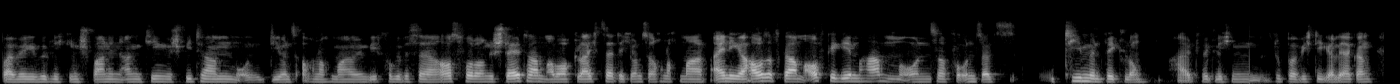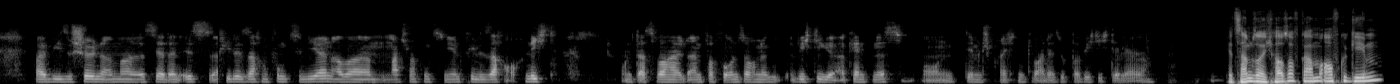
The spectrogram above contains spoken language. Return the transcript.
weil wir wirklich gegen Spanien, Argentinien gespielt haben und die uns auch noch mal irgendwie vor gewisse Herausforderungen gestellt haben, aber auch gleichzeitig uns auch noch mal einige Hausaufgaben aufgegeben haben. Und es war für uns als Teamentwicklung halt wirklich ein super wichtiger Lehrgang, weil wie so schön immer es ja dann ist, viele Sachen funktionieren, aber manchmal funktionieren viele Sachen auch nicht. Und das war halt einfach für uns auch eine wichtige Erkenntnis und dementsprechend war der super wichtig, der Lehrgang. Jetzt haben sie euch Hausaufgaben aufgegeben.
